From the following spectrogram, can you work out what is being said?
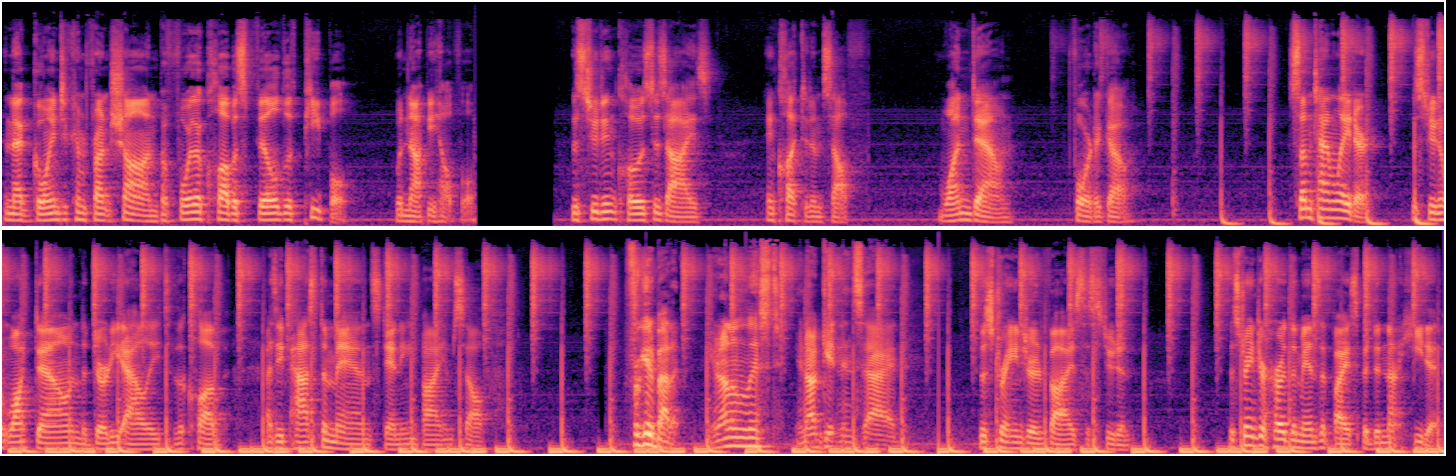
and that going to confront Sean before the club was filled with people would not be helpful. The student closed his eyes and collected himself. One down, four to go. Sometime later, the student walked down the dirty alley to the club as he passed a man standing by himself. Forget about it. You're not on the list. You're not getting inside. The stranger advised the student. The stranger heard the man's advice but did not heed it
